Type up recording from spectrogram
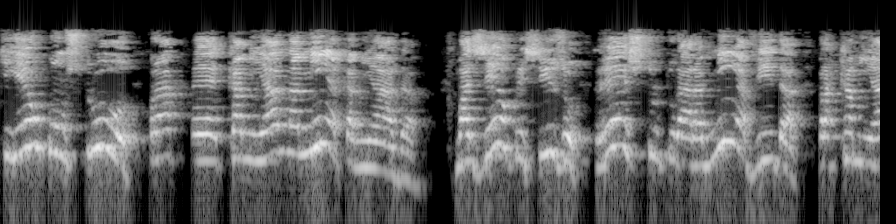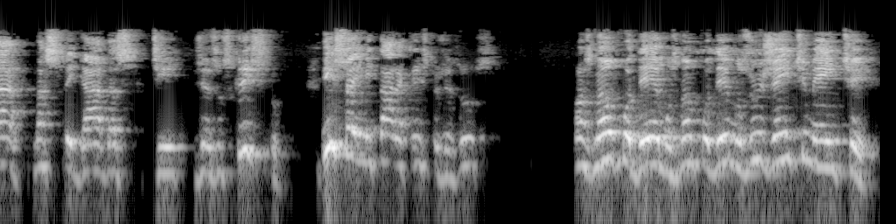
que eu construo para é, caminhar na minha caminhada. Mas eu preciso reestruturar a minha vida para caminhar nas pegadas de Jesus Cristo. Isso é imitar a Cristo Jesus. Nós não podemos, não podemos urgentemente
